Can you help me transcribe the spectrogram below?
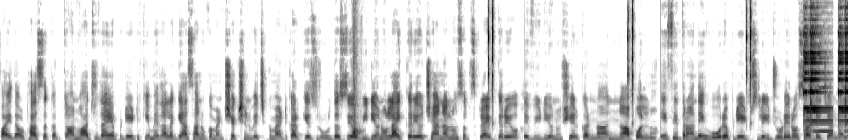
ਫਾਇਦਾ ਉਠਾ ਸਕਣ। ਤੁਹਾਨੂੰ ਅੱਜ ਦਾ ਇਹ ਅਪਡੇਟ ਕਿਵੇਂ ਦਾ ਲੱਗਿਆ ਸਾਨੂੰ ਕਮੈਂਟ ਸੈਕਸ਼ਨ ਵਿੱਚ ਕਮੈਂਟ ਕਰਕੇ ਜ਼ਰੂਰ ਦੱਸਿਓ। ਵੀਡੀਓ ਨੂੰ ਲਾਈਕ ਕਰਿਓ ਚੈਨਲ ਨੂੰ ਸਬਸਕ੍ਰਾਈਬ ਕਰਿਓ ਤੇ ਵੀਡੀਓ ਨੂੰ ਸ਼ੇਅਰ ਕਰਨਾ ਨਾ ਭੁੱਲਣਾ। ਇਸੇ ਤਰ੍ਹਾਂ ਦੇ ਹੋਰ ਅਪਡੇਟਸ ਲਈ ਜੁੜੇ ਰਹੋ ਸਾਡੇ ਚੈਨਲ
